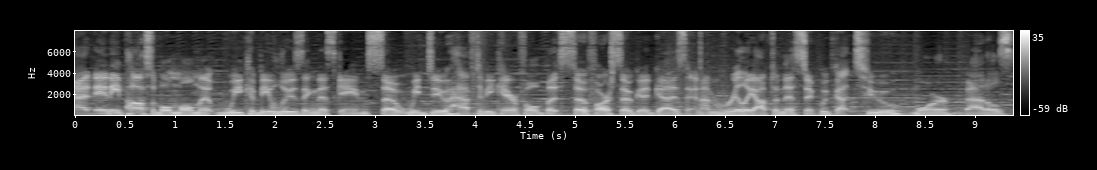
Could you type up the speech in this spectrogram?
at any possible moment, we could be losing this game. So we do have to be careful, but so far, so good, guys, and I'm really optimistic. We've got two more battles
